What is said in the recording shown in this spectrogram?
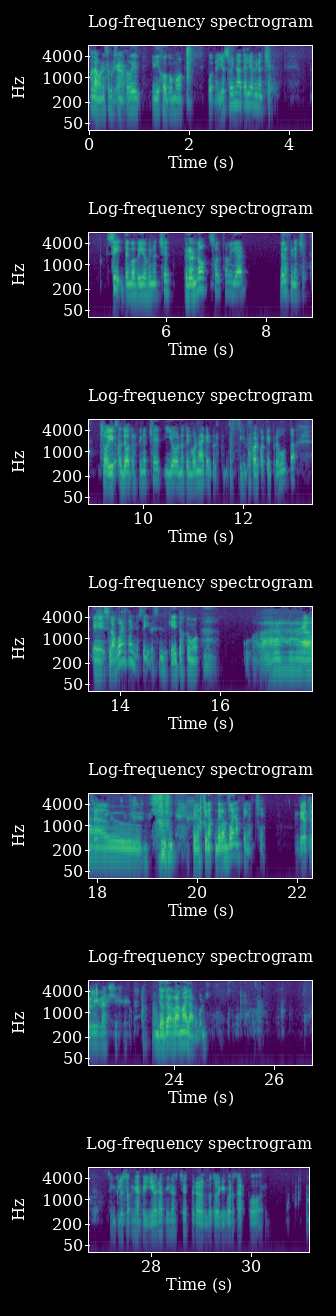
la buena se presentó y, y dijo como, bueno, yo soy Natalia Pinochet. Sí, tengo apellido Pinochet, pero no soy familiar de los Pinochet. soy de otros Pinochet y yo no tengo nada que ver con los Pinochet. Así que por favor, cualquier pregunta, eh, se la guardan y no sé qué todos como. ¡Guau! De los, de los buenos Pinochet. De otro linaje. De otra rama del árbol. Incluso mi apellido era Pinochet, pero lo tuve que cortar por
